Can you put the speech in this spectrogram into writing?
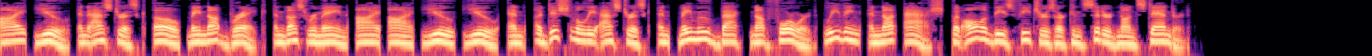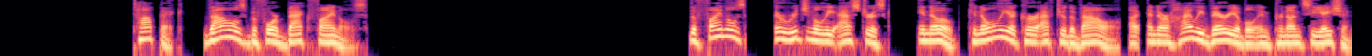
i, u, and asterisk, o, may not break, and thus remain, i, i, u, u, and, additionally asterisk, and, may move back, not forward, leaving, and not, ash, but all of these features are considered non-standard. Vowels before back finals The finals originally asterisk in ob, can only occur after the vowel, a, and are highly variable in pronunciation.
